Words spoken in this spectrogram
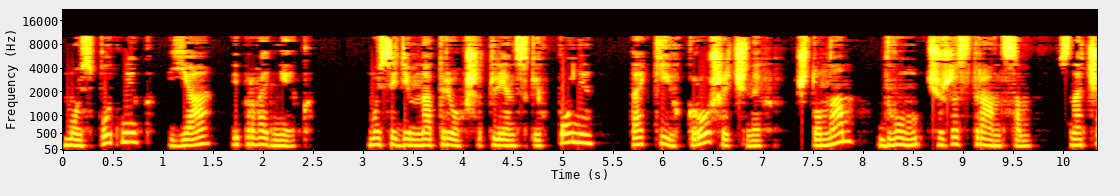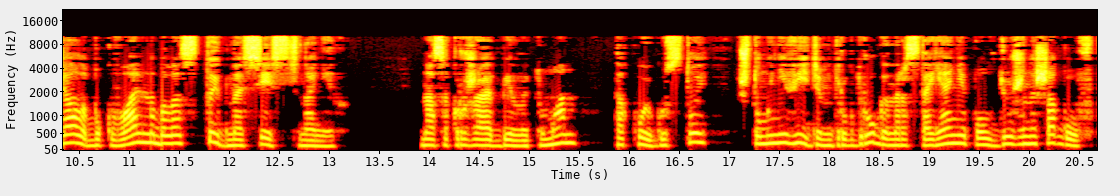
Мой спутник, я и проводник. Мы сидим на трех шотландских пони, таких крошечных, что нам, двум чужестранцам, сначала буквально было стыдно сесть на них. Нас окружает белый туман, такой густой, что мы не видим друг друга на расстоянии полдюжины шагов.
